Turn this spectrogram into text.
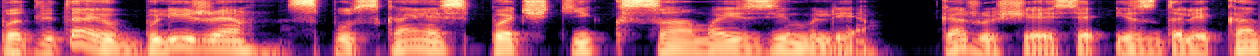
Подлетаю ближе, спускаясь почти к самой земле. Кажущаяся издалека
